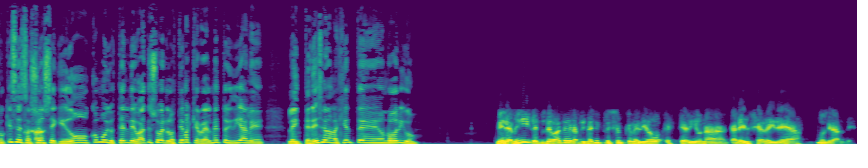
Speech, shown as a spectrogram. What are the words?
¿Con qué sensación se quedó? ¿Cómo vio usted el debate sobre los temas que realmente hoy día le, le interesan a la gente, don Rodrigo? Mire, a mí el debate, la primera impresión que me dio es que había una carencia de ideas muy grande.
